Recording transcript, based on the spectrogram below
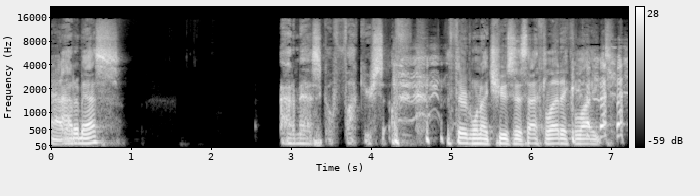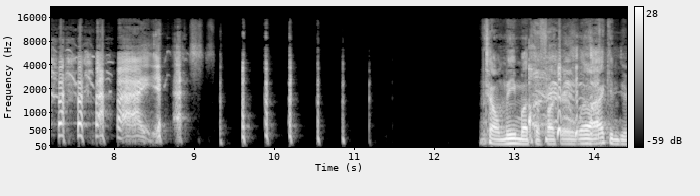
Adam S. Adam S. Go fuck yourself. the third one I choose is Athletic Light. yes. Tell me, motherfucker, what I can do.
